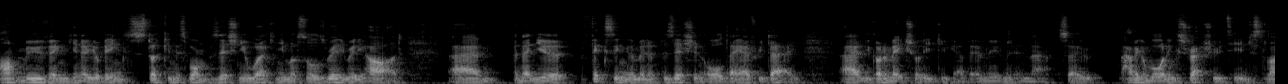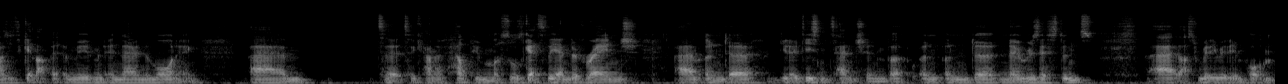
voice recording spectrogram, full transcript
aren't moving. You know, you're being stuck in this one position. You're working your muscles really, really hard, um, and then you're fixing them in a position all day, every day. And you've got to make sure that you do get a bit of movement in there. So having a morning stretch routine just allows you to get that bit of movement in there in the morning, um, to to kind of help your muscles get to the end of range um, under you know decent tension but un- under no resistance. Uh, that's really really important.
